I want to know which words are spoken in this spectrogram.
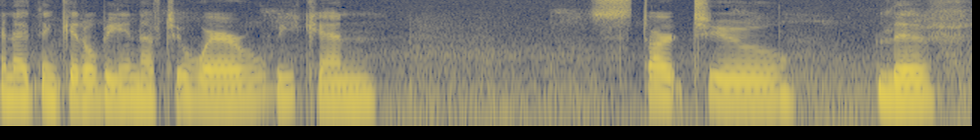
And I think it'll be enough to where we can start to live,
